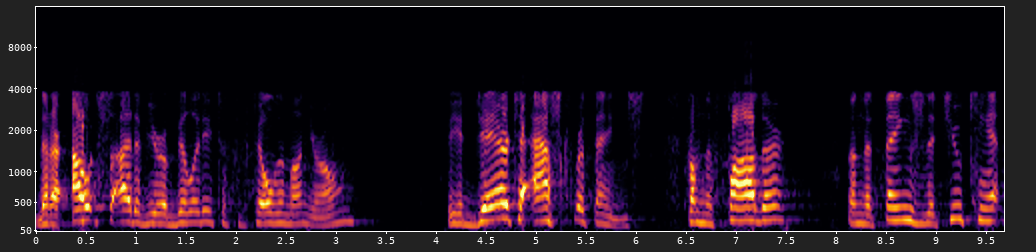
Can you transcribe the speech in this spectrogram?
that are outside of your ability to fulfill them on your own? Do you dare to ask for things from the Father and the things that you can't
